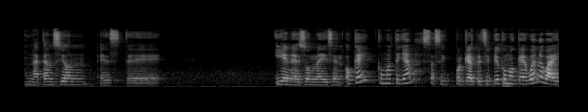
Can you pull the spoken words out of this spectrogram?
una canción, este, y en eso me dicen, ok, ¿cómo te llamas? Así, porque al principio como que, bueno, bye.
